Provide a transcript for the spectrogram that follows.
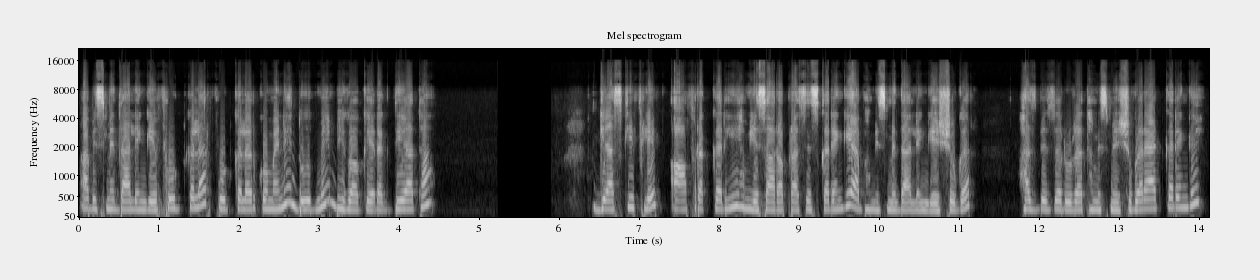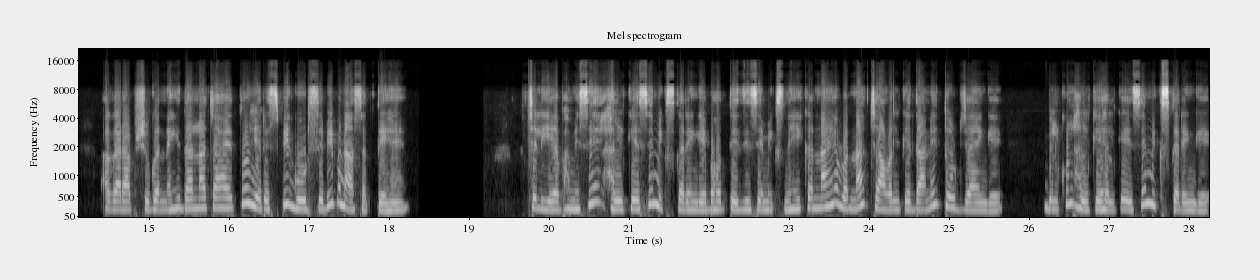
अब इसमें डालेंगे फ़ूड कलर। फ़ूड कलर को मैंने दूध में भिगो के रख दिया था। गैस की फ्लेम ऑफ़ रखकर ही हम ये सारा प्रोसेस करेंगे। अब हम इसमें डालेंगे शुगर हसब ज़रूरत, हम इसमें शुगर ऐड करेंगे। अगर आप शुगर नहीं डालना चाहे तो ये रेसिपी गुड़ से भी बना सकते हैं। चलिए, अब हम इसे हल्के से मिक्स करेंगे। बहुत तेज़ी से मिक्स नहीं करना है, वरना चावल के दाने टूट जाएँगे। बिल्कुल हल्के हल्के इसे मिक्स करेंगे।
